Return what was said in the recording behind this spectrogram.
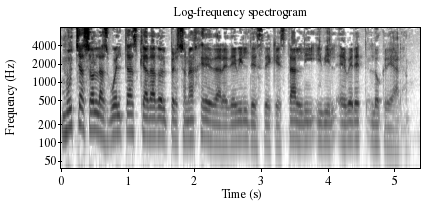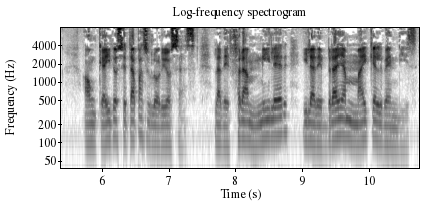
Muchas son las vueltas que ha dado el personaje de Daredevil desde que Stan Lee y Bill Everett lo crearan. Aunque hay dos etapas gloriosas, la de Frank Miller y la de Brian Michael Bendis,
